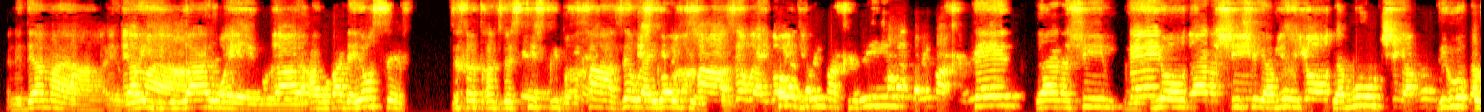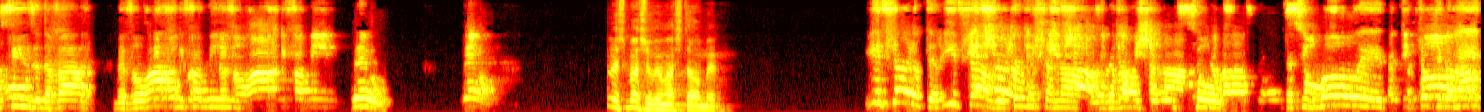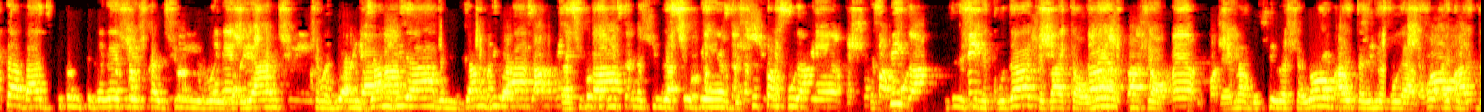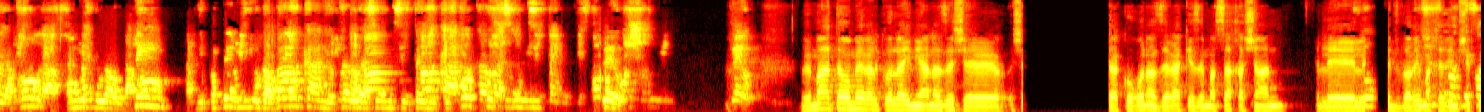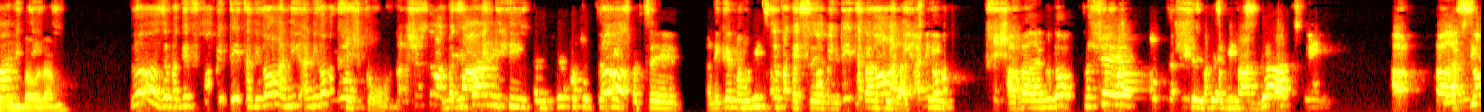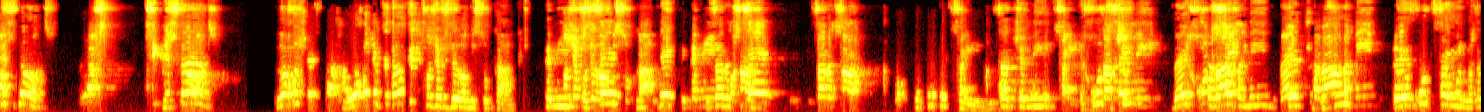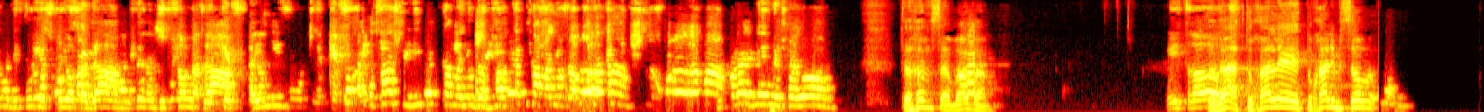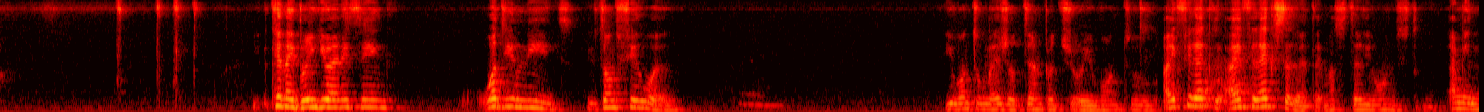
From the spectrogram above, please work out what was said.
אני יודע מה, אירועי הידולה לרב עובדיה יוסף, זכר טרנסווסטיסט לברכה, זה אולי לא הייתי רוצה. כל הדברים האחרים, תן לאנשים לחיות, מי שימות, ימות, דילוג כוסין זה דבר מבורך לפעמים, מבורך לפעמים, זהו. זהו. יש משהו במה שאתה אומר. אי אפשר יותר, אי אפשר, זה יותר משנה, זה דבר שאין סוף. אתה. תגמור, אה, תחשוב שגמרת, ואז פתאום תגלה שיש לך איזשהו וריאנט שמגיע מזמביה ומגמביה, ואז שוב פעם תכניס אנשים לסגר, ושוב פעם כולם, מספיק, איזושהי נקודה שבה אתה אומר, כמו שנאמר בשיר השלום, אל תניחו לאחור, אל תניחו לאחור, תניחו להולכים, ניפטר מיהודה ברקן, יותר לא יעשו לנו סרטי מקיפות פושרים, זהו. ומה אתה אומר על כל העניין הזה ש... שהקורונה זה רק איזה מסך עשן ל- לא, לדברים אחרים שקורים אמיתית. בעולם? לא, זה מגפה אמיתית, אני לא, אני, אני לא מכחיש קורונה. חושב שזה זה מגפה אמיתית, אני כן חושב שצריך לא. להתפצל, אני כן ממליץ להתפצל, אני אני לא- לא מכחיש אבל אני לא חושב שזה מוצדק להפסיק לשתות. להפסיק. לשתות. לא חושב ככה, לא חושב ככה, לא חושב שזה לא מסוכן. כי אני חושב שזה לא מסוכן. אני עושה מצד אחד איכות חיים, מצד שני, איכות חיים, שלב חיים, אני נותן חיים, נותן עדיפות לזכויות אדם, נותן עדיפות לכיף חיים, תוך הנחה שיהיה כמה יהודה ברקן, כמה יהודה ברקן, תשלחו לעולמם. נפרד מהם לשלום. טוב, סבבה. להתראות. תודה. תוכל, אה, תוכל למסור... Can I bring you anything? What do you need? You don't feel well. You want to measure temperature. You want to. I feel. Ex- I feel excellent. I must tell you honestly. I mean,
